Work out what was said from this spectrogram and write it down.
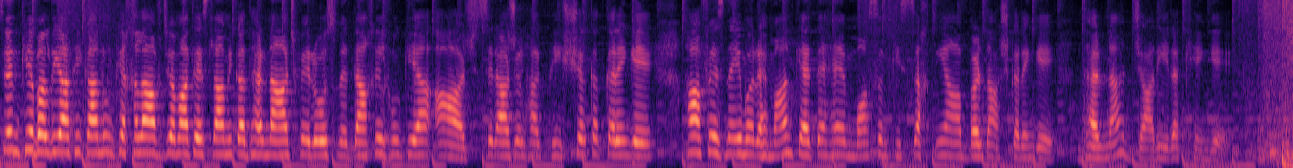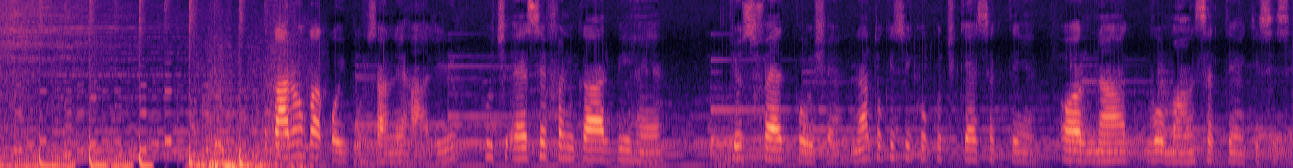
सिंध के बल्दियाती कानून के खिलाफ जमात इस्लामी का धरना आज फिरोज में दाखिल हो गया। आज सिराजुल हक भी शिरकत करेंगे। हाफिज नईम रहमान कहते हैं, मौसम की सख्तियाँ बर्दाश्त करेंगे, धरना जारी रखेंगे। फनकारों का कोई पुरसाने हाल ही कुछ ऐसे फनकार भी हैं जो सफ़ेद पोश है। ना तो किसी को कुछ कह सकते हैं और ना वो मांग सकते हैं किसी से।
